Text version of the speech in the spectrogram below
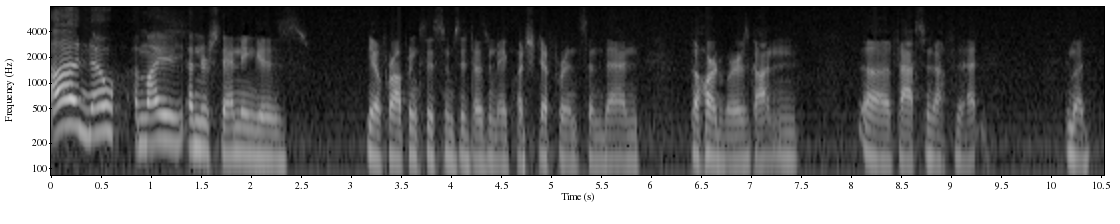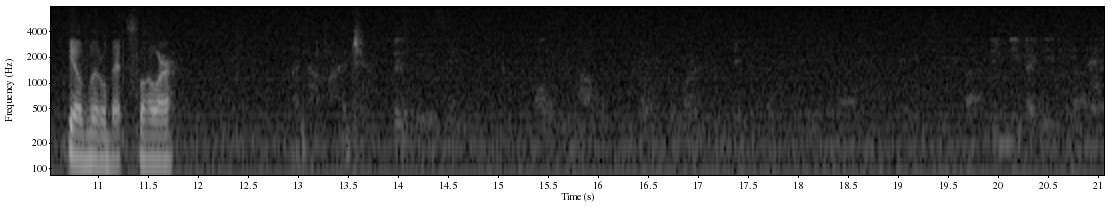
Uh, no. Uh, My understanding is, you know, for operating systems, it doesn't make much difference, and then the hardware has gotten uh, fast enough that it might be a little bit slower, but not much. Basically the same, all the same topics, but the larger data structure. The unique ID for that.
